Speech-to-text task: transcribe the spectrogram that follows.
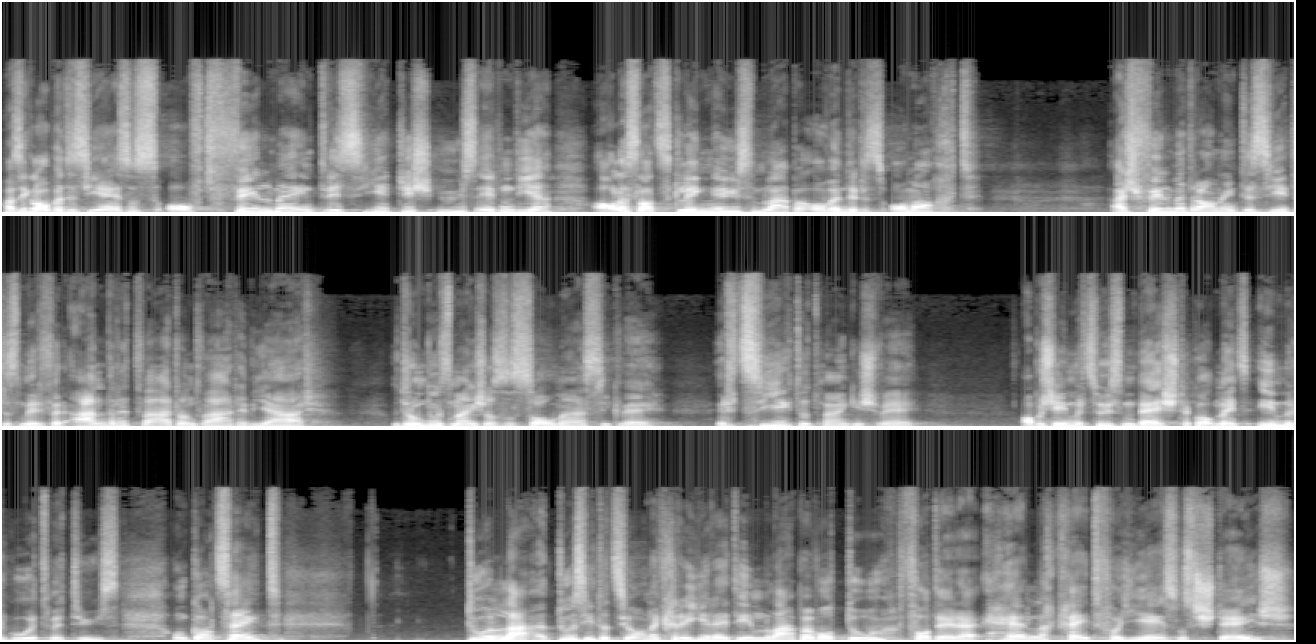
Also ich glaube, dass Jesus oft viel mehr interessiert ist, uns irgendwie alles zu gelingen in unserem Leben, auch wenn er das auch macht. Er ist viel mehr daran interessiert, dass wir verändert werden und werden wie er. Und darum tut es manchmal so soulmässig weh. Erziehung tut manchmal weh. Aber es ist immer zu unserem Besten. Gott meint es immer gut mit uns. Und Gott sagt, du, du Situationen kreieren in deinem Leben, wo du von der Herrlichkeit von Jesus stehst.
